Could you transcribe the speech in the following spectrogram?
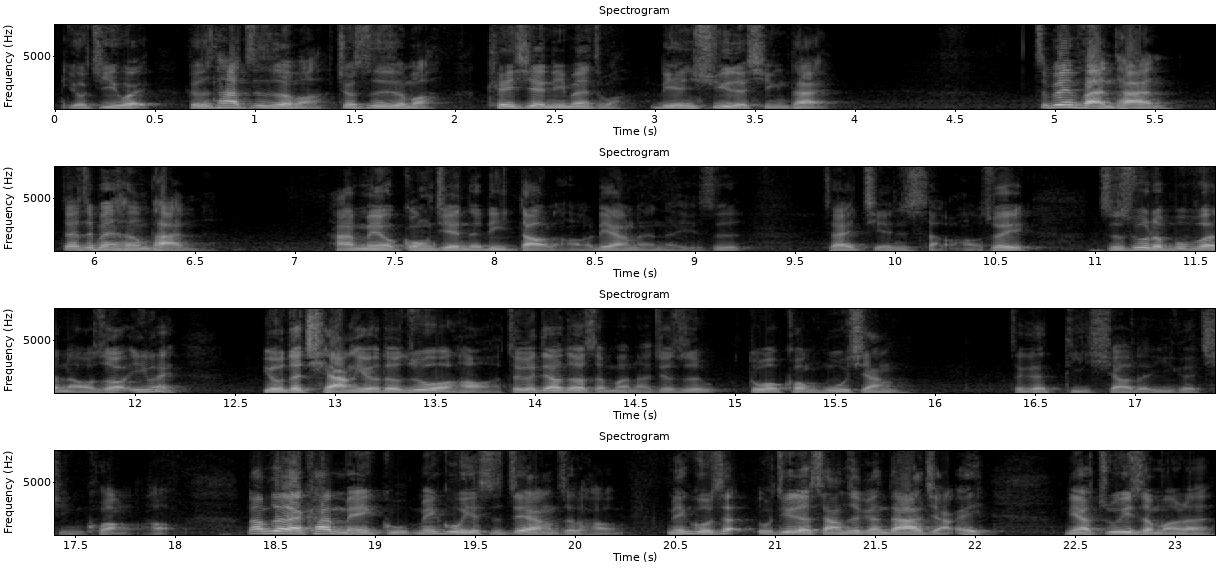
有机会，可是它是什么？就是什么 K 线里面什么连续的形态，这边反弹，在这边横盘，它没有攻坚的力道了哈，量能呢也是在减少哈，所以指数的部分呢，我说因为。有的强，有的弱，哈，这个叫做什么呢？就是多空互相这个抵消的一个情况，哈。那么再来看美股，美股也是这样子的，哈。美股上，我记得上次跟大家讲，哎，你要注意什么呢？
